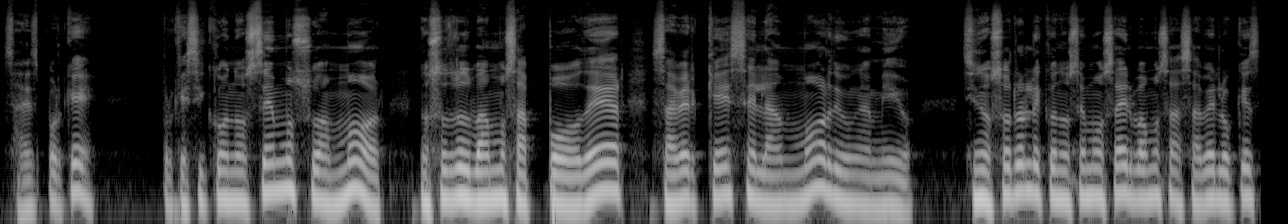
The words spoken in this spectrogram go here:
¿Sabes por qué? Porque si conocemos su amor, nosotros vamos a poder saber qué es el amor de un amigo. Si nosotros le conocemos a Él, vamos a saber lo que es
